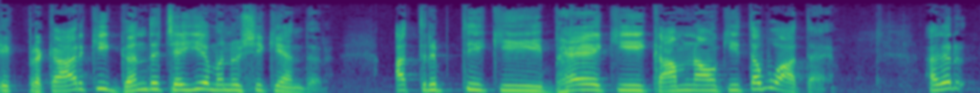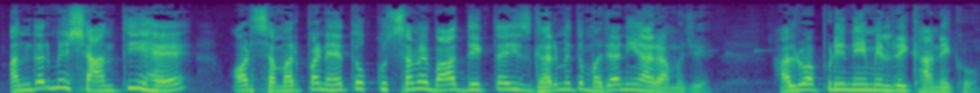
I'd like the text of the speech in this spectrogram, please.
एक प्रकार की गंध चाहिए मनुष्य के अंदर। अतृप्ति की, भय की, कामनाओं की, तब वो आता है। अगर अंदर में शांति है और समर्पण है तो कुछ समय बाद देखता है, इस घर में तो मज़ा नहीं आ रहा मुझे। हलवा पुड़ी नहीं मिल रही खाने को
